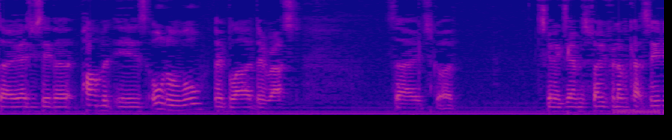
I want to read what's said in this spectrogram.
So as you see, the apartment is all normal, no blood, no rust. So just got just gonna examine his phone for another cutscene.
